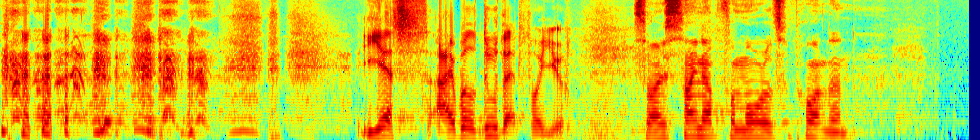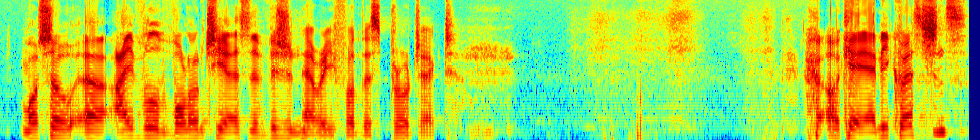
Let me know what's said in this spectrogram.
yes, I will do that for you. So I sign up for moral support then? Also, uh, I will volunteer as a visionary for this project. okay, any questions?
